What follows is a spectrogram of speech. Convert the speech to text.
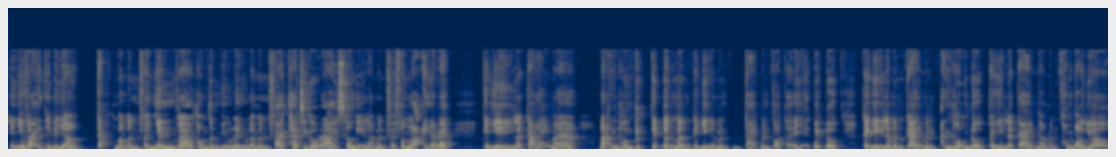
Thì như vậy thì bây giờ cách mà mình phải nhìn vào thông tin dữ liệu là mình phải categorize, có nghĩa là mình phải phân loại nó ra. Cái gì là cái mà nó ảnh hưởng trực tiếp đến mình, cái gì là mình cái mình có thể giải quyết được, cái gì là mình cái mình ảnh hưởng được, cái gì là cái mà mình không bao giờ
